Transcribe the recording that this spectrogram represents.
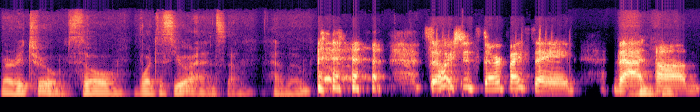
Very true. So, what is your answer, Heather? so, I should start by saying that um,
